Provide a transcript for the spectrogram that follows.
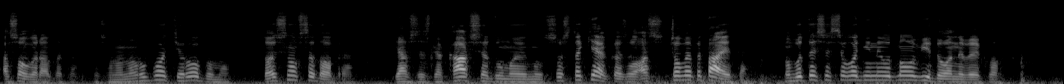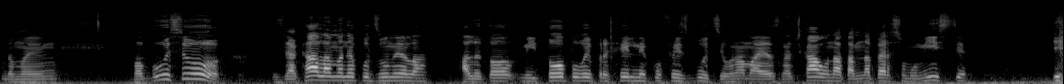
А що ви робите? Кажу, ну на роботі робимо. Точно все добре. Я вже злякався, думаю, ну що ж таке? Кажу, а що ви питаєте? Ну бо ти ще сьогодні ні одного відео не виклав. Думаю, бабусю, злякала мене, подзвонила. Але то мій топовий прихильник у Фейсбуці. Вона має значка, вона там на першому місці. І,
